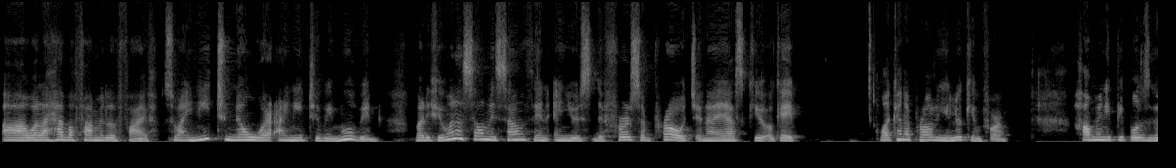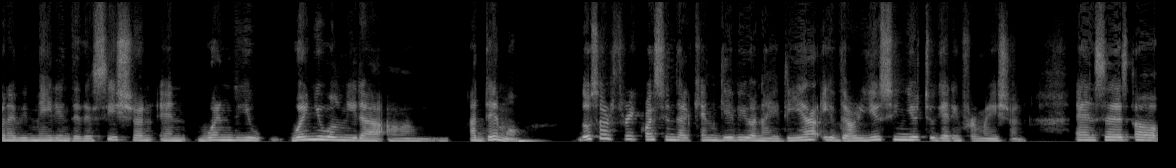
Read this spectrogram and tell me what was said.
uh, well, I have a family of five, so I need to know where I need to be moving. But if you want to sell me something and use the first approach, and I ask you, okay, what kind of product are you looking for? How many people is going to be making the decision, and when do you when you will need a um, a demo? Those are three questions that can give you an idea if they're using you to get information. And says, uh,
